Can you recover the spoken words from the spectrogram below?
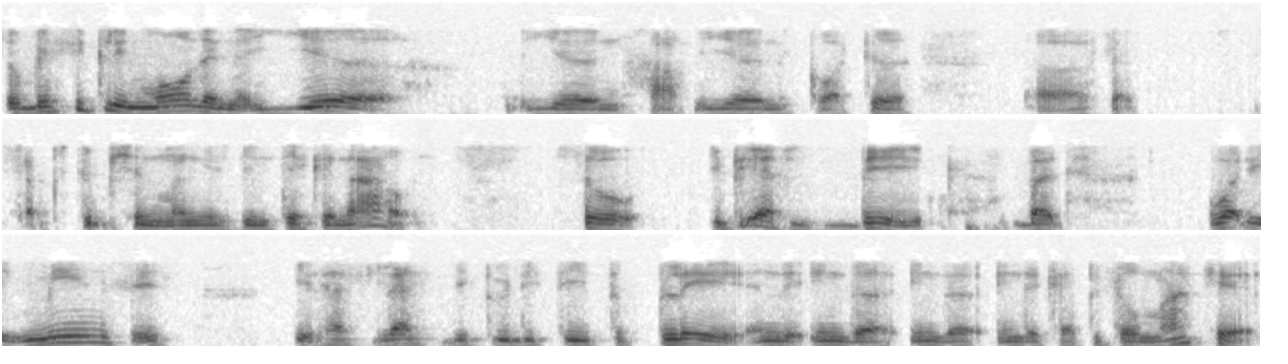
So basically, more than a year, year and a half, year and a quarter, uh, subscription money has been taken out. So EPF is big, but what it means is it has less liquidity to play in the in the in the in the capital market.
